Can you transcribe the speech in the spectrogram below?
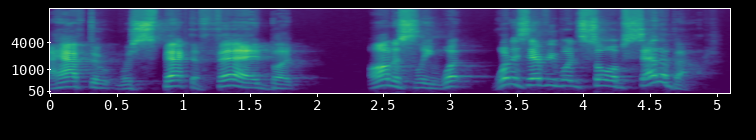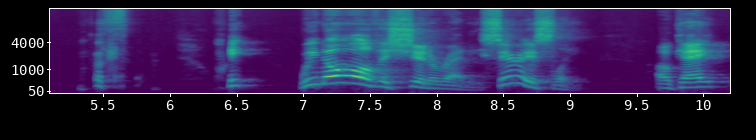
I have to respect the Fed, but honestly, what what is everyone so upset about? we we know all this shit already. Seriously. Okay?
